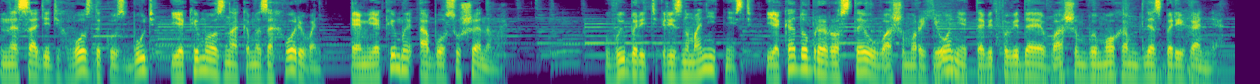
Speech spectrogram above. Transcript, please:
Не садіть гвоздику з будь-якими ознаками захворювань, м'якими або сушеними. Виберіть різноманітність, яка добре росте у вашому регіоні та відповідає вашим вимогам для зберігання.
